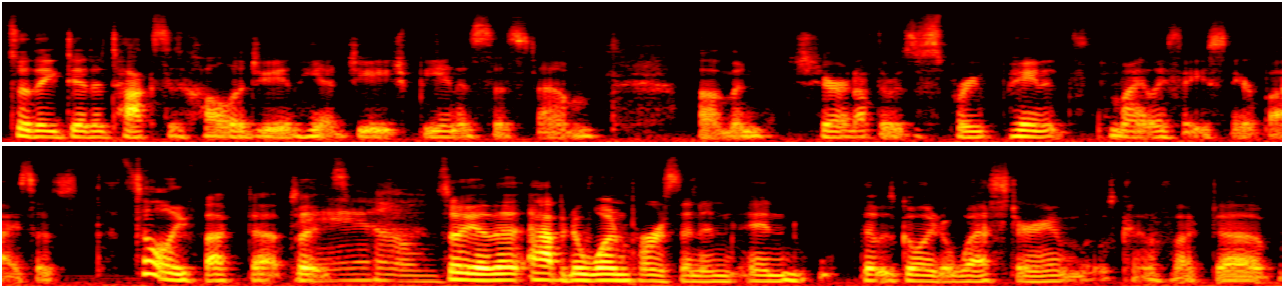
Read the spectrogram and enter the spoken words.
so they did a toxicology and he had GHB in his system. Um, and sure enough, there was a spray painted smiley face nearby. So it's, that's totally fucked up. But Damn. so yeah, that happened to one person and, and that was going to Western. It was kind of fucked up.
